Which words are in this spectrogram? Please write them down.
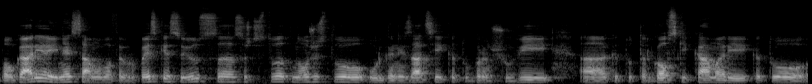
България и не само в Европейския съюз съществуват множество организации като браншови, като търговски камери, като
